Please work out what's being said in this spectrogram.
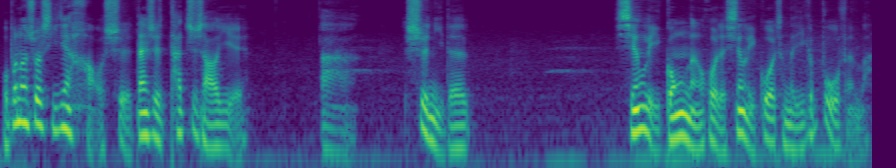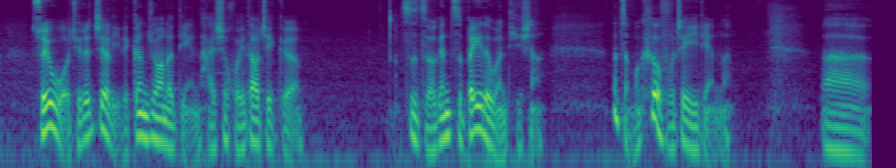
我不能说是一件好事，但是它至少也啊是你的心理功能或者心理过程的一个部分吧。所以我觉得这里的更重要的点还是回到这个自责跟自卑的问题上。那怎么克服这一点呢？呃，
